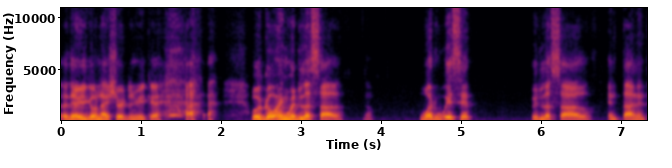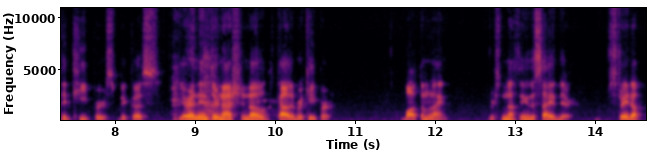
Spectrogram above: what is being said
Uh, there you go. Nice shirt, Enrique. We're going with LaSalle. No. What is it with LaSalle and talented keepers? Because you're an international caliber keeper. Bottom line, there's nothing in the side there. Straight up.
